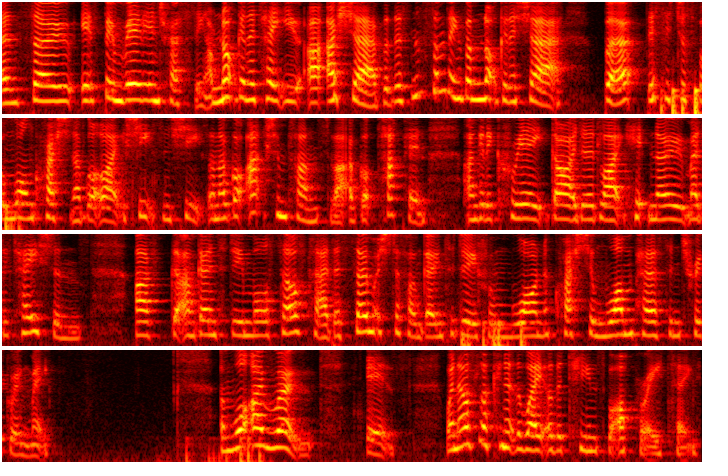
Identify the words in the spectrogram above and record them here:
And so it's been really interesting. I'm not going to take you, I, I share, but there's some things I'm not going to share. But this is just from one question. I've got like sheets and sheets, and I've got action plans to that. I've got tapping. I'm going to create guided like hypno meditations. I've I'm going to do more self care. There's so much stuff I'm going to do from one question, one person triggering me. And what I wrote is when I was looking at the way other teams were operating,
